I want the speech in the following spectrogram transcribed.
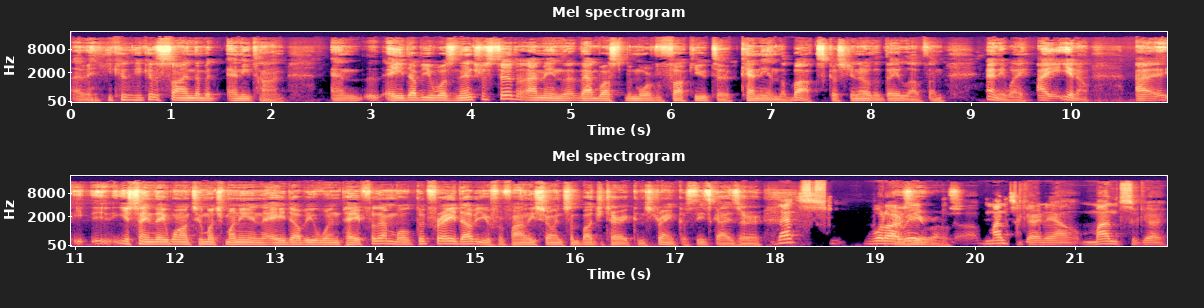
I mean, he could he could have signed them at any time, and AEW wasn't interested. I mean, that, that must have been more of a fuck you to Kenny and the Bucks because you know that they love them. Anyway, I you know. I, you're saying they want too much money and the AEW wouldn't pay for them? Well, good for AEW for finally showing some budgetary constraint because these guys are That's what I are read zeros. months ago. Now, months ago,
